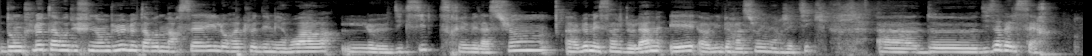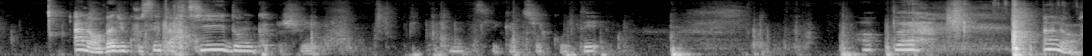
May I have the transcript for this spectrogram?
Donc le tarot du funambule, le tarot de Marseille, l'oracle des miroirs, le Dixit, révélation, euh, le message de l'âme et euh, libération énergétique euh, d'Isabelle Serre. Alors bah du coup c'est parti, donc je vais mettre les cartes sur le côté. Hop. Alors,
